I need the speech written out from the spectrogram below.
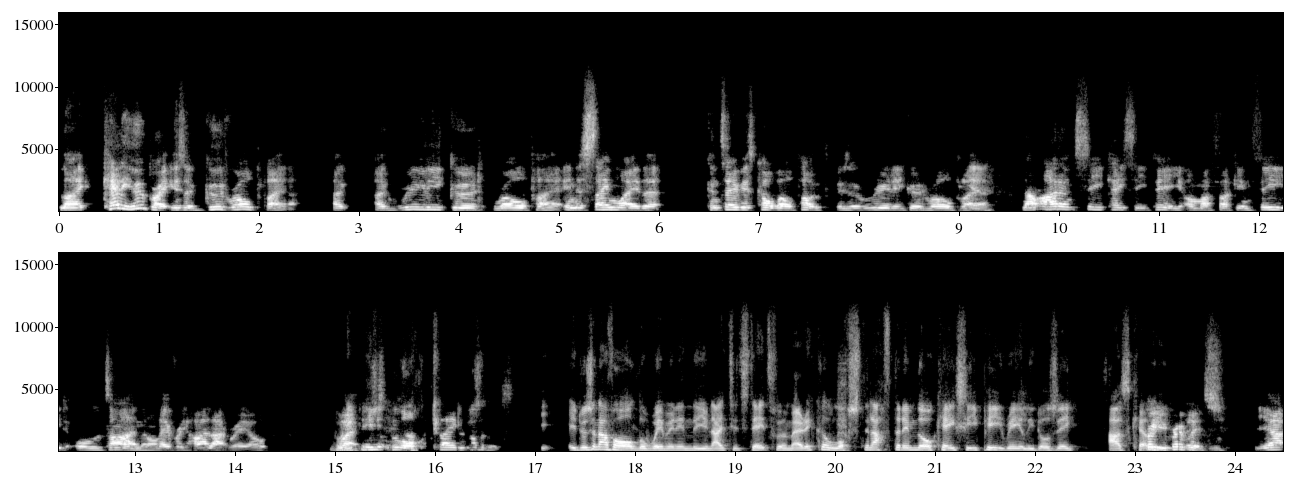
Like Kelly Oubre is a good role player, a, a really good role player. In the same way that Kentavious Caldwell Pope is a really good role player. Yeah. Now I don't see KCP on my fucking feed all the time and on every highlight reel. But But he he's doesn't got look- the same he doesn't- He- He doesn't have all the women in the United States of America lusting after him, though. KCP really does he? As Kelly, Pretty privileged. Yeah,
